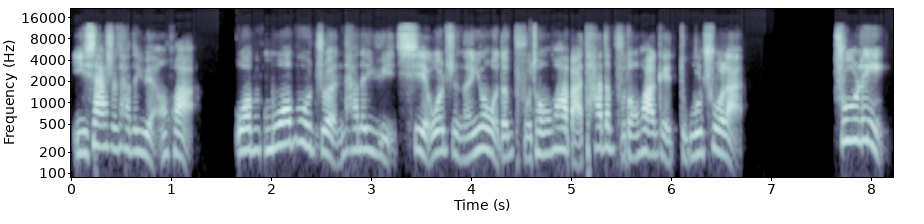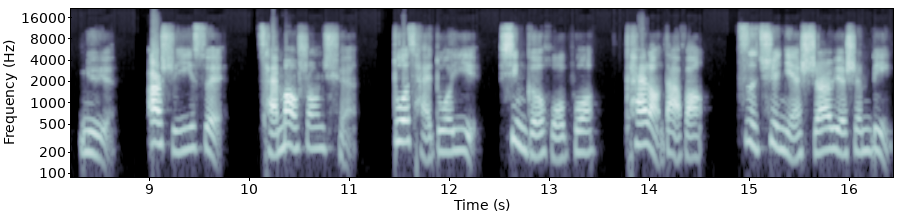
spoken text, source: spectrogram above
以下是他的原话：“我摸不准他的语气，我只能用我的普通话把他的普通话给读出来。”朱莉，女，二十一岁，才貌双全，多才多艺，性格活泼，开朗大方。自去年十二月生病，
